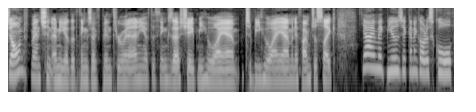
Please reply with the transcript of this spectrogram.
don't mention any of the things i've been through and any of the things that shape me who i am to be who i am and if i'm just like yeah, I make music and I go to school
